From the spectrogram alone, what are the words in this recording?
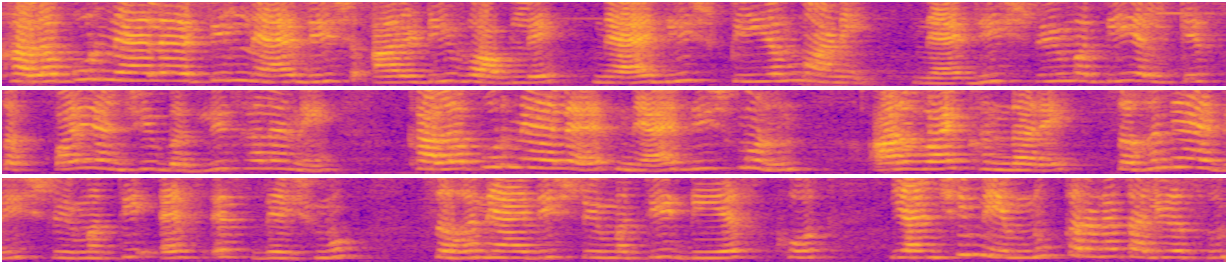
खालापूर न्यायालयातील न्यायाधीश आर डी वाबले न्यायाधीश पी एम माने न्यायाधीश श्रीमती एल के सकपाळ यांची बदली झाल्याने खालापूर न्यायालयात न्यायाधीश म्हणून आर वाय खंदारे सहन्यायाधीश श्रीमती एस एस देशमुख सहन्यायाधीश श्रीमती डी एस खोत यांची नेमणूक करण्यात आली असून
